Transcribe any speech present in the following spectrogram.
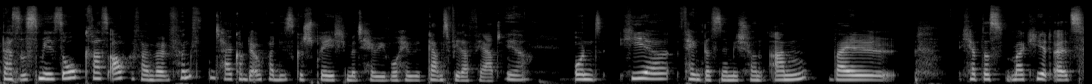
das ist mir so krass aufgefallen, weil im fünften Teil kommt ja irgendwann dieses Gespräch mit Harry, wo Harry ganz viel erfährt. Ja. Und hier fängt das nämlich schon an, weil ich habe das markiert als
